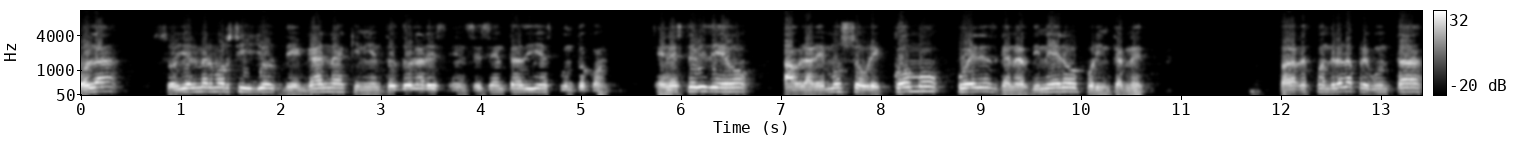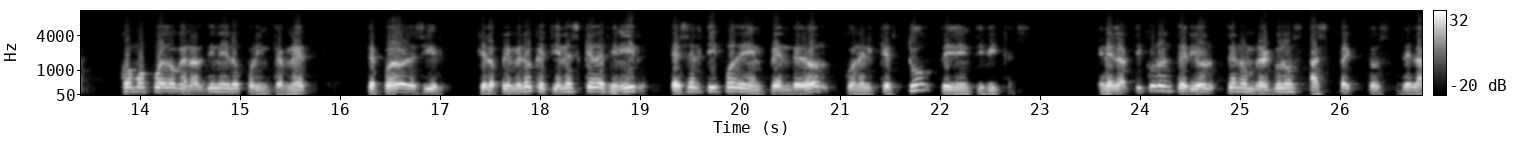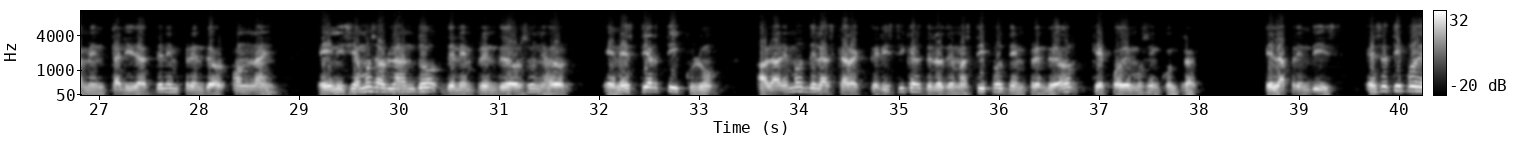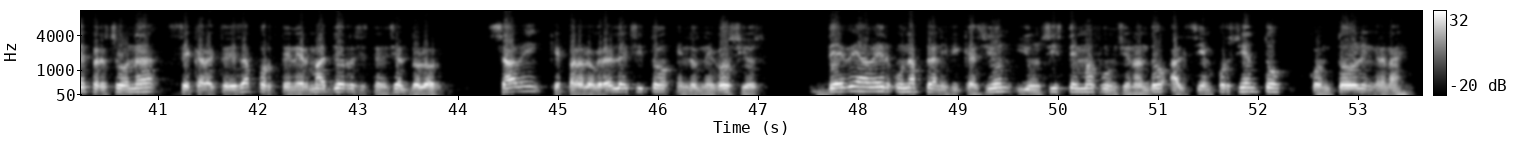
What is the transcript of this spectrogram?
Hola, soy Elmer Morcillo de Gana 500 dólares en 60 días.com. En este video hablaremos sobre cómo puedes ganar dinero por internet. Para responder a la pregunta ¿cómo puedo ganar dinero por internet? Te puedo decir que lo primero que tienes que definir es el tipo de emprendedor con el que tú te identificas. En el artículo anterior te nombré algunos aspectos de la mentalidad del emprendedor online e iniciamos hablando del emprendedor soñador. En este artículo hablaremos de las características de los demás tipos de emprendedor que podemos encontrar. El aprendiz. Este tipo de persona se caracteriza por tener mayor resistencia al dolor. Sabe que para lograr el éxito en los negocios debe haber una planificación y un sistema funcionando al 100% con todo el engranaje.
